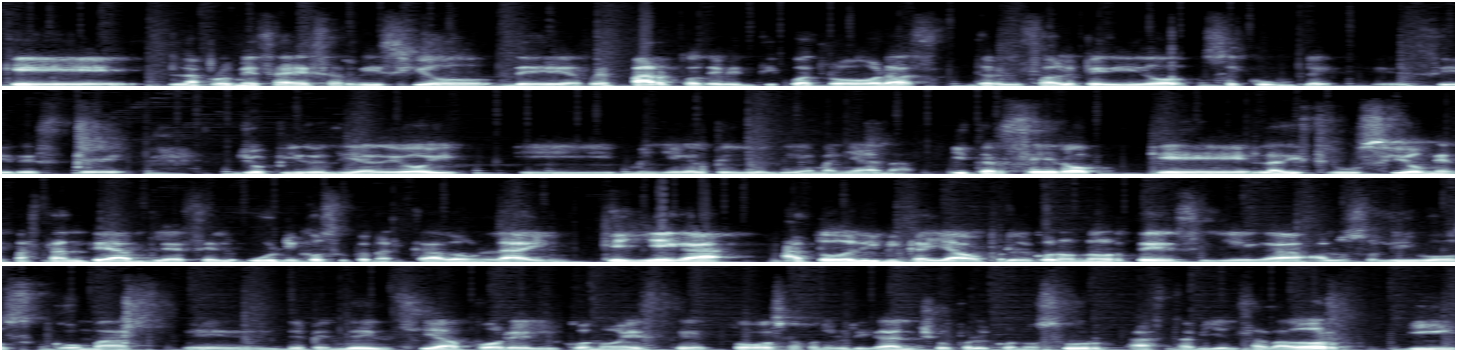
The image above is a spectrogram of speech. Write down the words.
que la promesa de servicio de reparto de 24 horas de realizado el pedido se cumple, es decir, este, yo pido el día de hoy y me llega el pedido el día de mañana. Y tercero, que la distribución es bastante amplia, es el único supermercado online que llega a todo Lima y Callao. Por el cono norte se llega a Los Olivos, Comas, eh, Independencia, por el cono este, todo San Juan de Urigancho, por el cono sur hasta Villa El Salvador y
